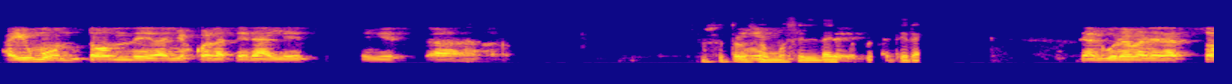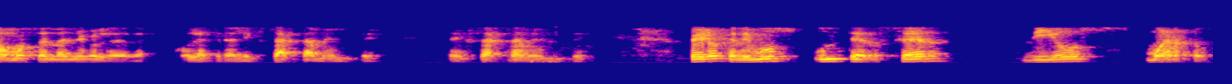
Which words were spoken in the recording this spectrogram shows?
hay un montón de daños colaterales en esta... Nosotros somos el daño este- colateral. De alguna manera somos el daño colate- colateral, exactamente, exactamente. Pero tenemos un tercer dios muerto.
